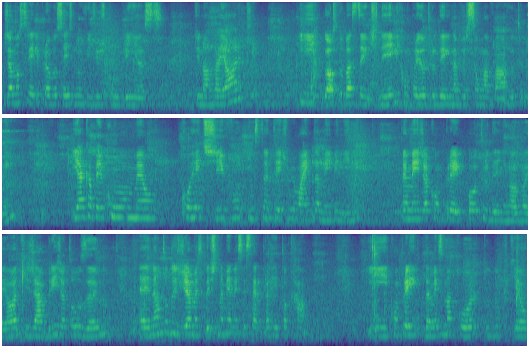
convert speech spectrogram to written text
já mostrei ele pra vocês no vídeo de comprinhas de Nova York. E gosto bastante dele. Comprei outro dele na versão lavável também. E acabei com o meu corretivo Instant Age Rewind da Maybelline. Também já comprei outro dele em Nova York. Já abri, já tô usando. É, não todo dia, mas deixo na minha necessária pra retocar. E comprei da mesma cor, tudo, porque eu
